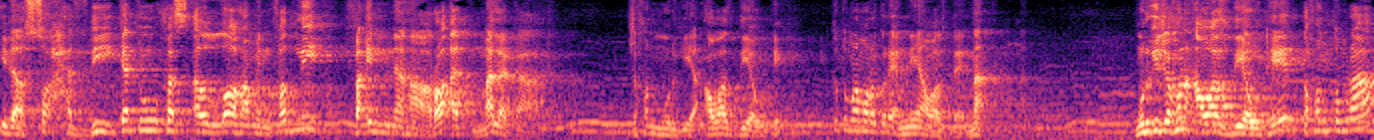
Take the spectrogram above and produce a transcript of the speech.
ইদা সাহাদ্দিকাতু ফাসআল্লাহ মিন ফাদলি ফাইন্নাহা রাআত মালাকা। যখন মুরগি আওয়াজ দিয়ে উঠে, তো তোমরা মনে করে এমনি আওয়াজ দেয়। না। মুরগি যখন আওয়াজ দিয়ে উঠে, তখন তোমরা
